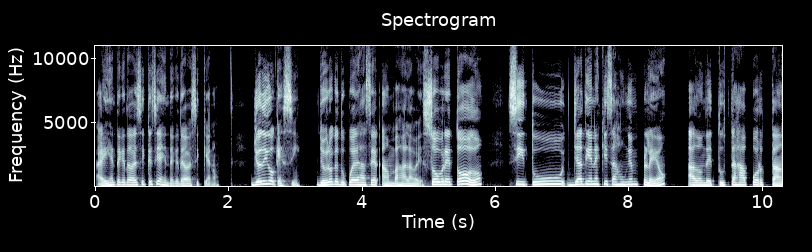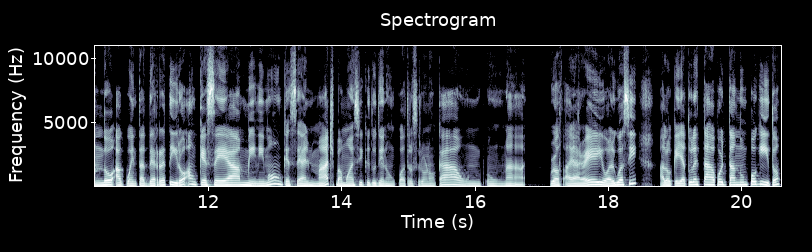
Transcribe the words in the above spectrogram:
Hay gente que te va a decir que sí, hay gente que te va a decir que no. Yo digo que sí. Yo creo que tú puedes hacer ambas a la vez. Sobre todo si tú ya tienes quizás un empleo a donde tú estás aportando a cuentas de retiro, aunque sea mínimo, aunque sea el match. Vamos a decir que tú tienes un 401k, un, una Roth IRA o algo así, a lo que ya tú le estás aportando un poquito.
